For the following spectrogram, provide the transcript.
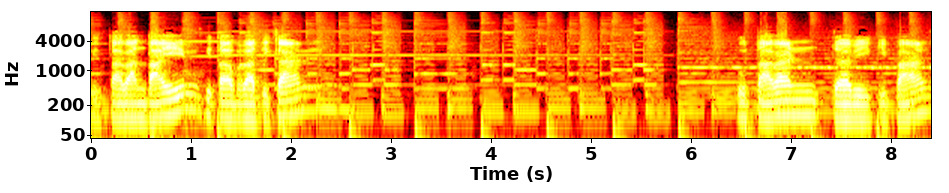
Kita runtime kita perhatikan. Putaran dari kipas.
